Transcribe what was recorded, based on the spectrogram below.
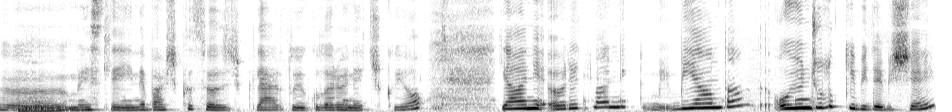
e, hmm. mesleğini. Başka sözcükler, duygular öne çıkıyor. Yani öğretmenlik bir yandan oyunculuk gibi de bir şey.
